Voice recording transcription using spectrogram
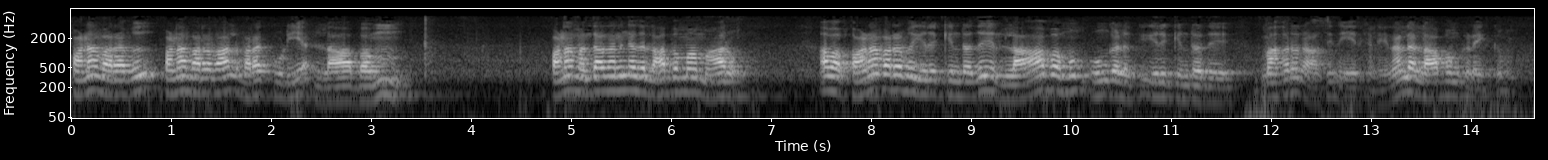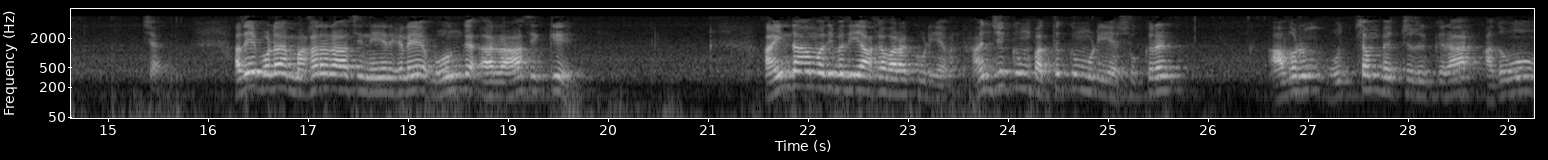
பண வரவு பண வரவால் வரக்கூடிய லாபம். பணம் வந்தாதானுங்க அது லாபமா மாறும். அவ பணவரவு இருக்கின்றது லாபமும் உங்களுக்கு இருக்கின்றது. மகர ராசி நேர்களே நல்ல லாபம் கிடைக்கும். சரி. அதே போல மகர ராசி நேயர்களே உங்க ராசிக்கு ஐந்தாம் அதிபதியாக வரக்கூடியவன் அஞ்சுக்கும் பத்துக்கும் உடைய சுக்கரன் அவரும் உச்சம் பெற்றிருக்கிறார். அதுவும்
